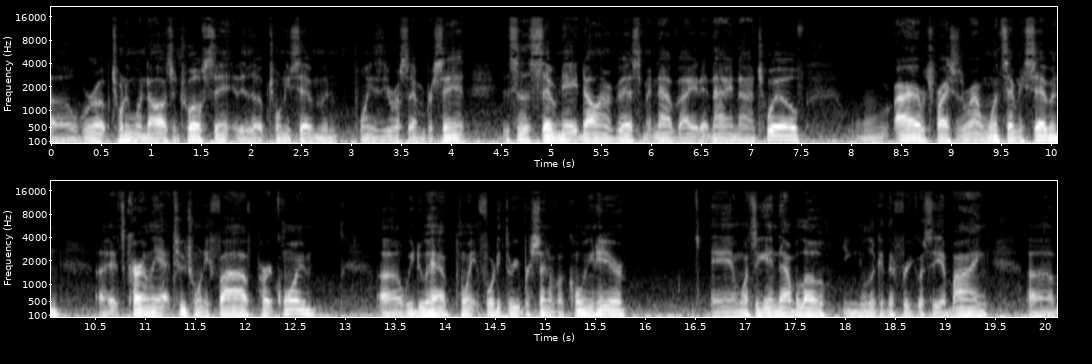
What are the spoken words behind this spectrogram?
uh, we're up $21.12. It is up 27.07%. This is a $78 investment now valued at $99.12. Our average price is around 177 uh, It's currently at 225 per coin. Uh, we do have 0.43% of a coin here. And once again, down below, you can look at the frequency of buying, uh,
